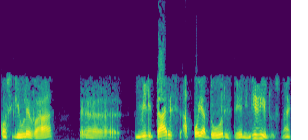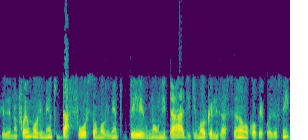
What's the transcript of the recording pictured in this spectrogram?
conseguiu levar uh, militares apoiadores dele, indivíduos, né? Quer dizer, não foi um movimento da força, um movimento de uma unidade, de uma organização ou qualquer coisa assim,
